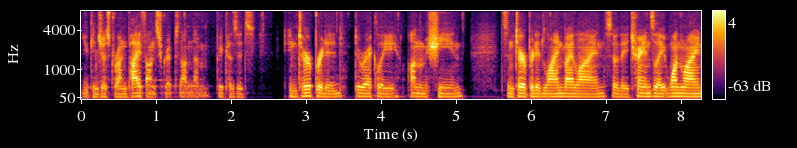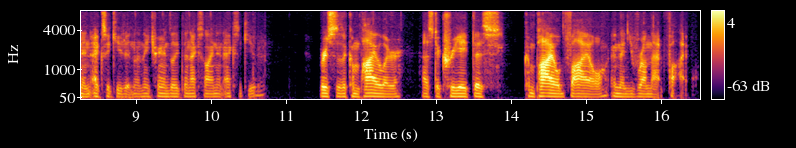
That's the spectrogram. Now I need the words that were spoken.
you can just run Python scripts on them because it's interpreted directly on the machine. It's interpreted line by line, so they translate one line and execute it, and then they translate the next line and execute it. Versus a compiler has to create this compiled file, and then you run that file.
